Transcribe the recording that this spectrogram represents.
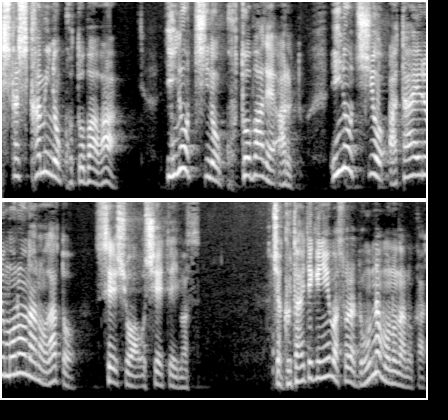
しかし神の言葉は命の言葉であると。命を与えるものなのだと聖書は教えています。じゃあ具体的に言えばそれはどんなものなのか。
